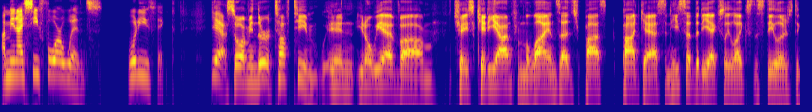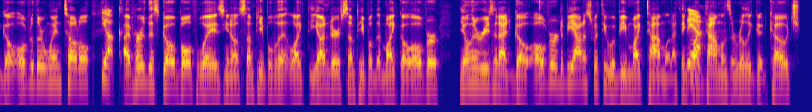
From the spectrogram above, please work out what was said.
I mean, I see four wins. What do you think? Yeah, so I mean they're a tough team. And you know we have um, Chase Kitty on from the Lions Edge pos- podcast, and he said that he actually likes the Steelers to go over their win total. Yuck. I've heard this go both ways. You know, some people that like the under, some people that might go over. The only reason I'd go over, to be honest with you, would be Mike Tomlin. I think Yeah. Mike Tomlin's a really good coach,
